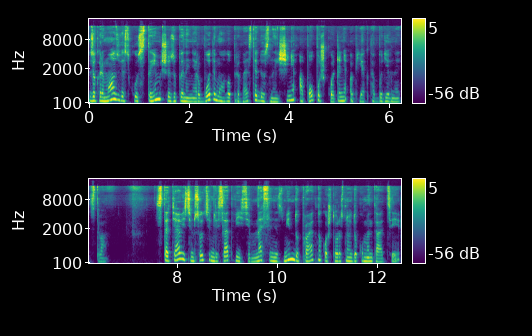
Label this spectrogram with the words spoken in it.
зокрема у зв'язку з тим, що зупинення роботи могло привести до знищення або пошкодження об'єкта будівництва. Стаття 878. Внесення змін до проектно-кошторисної документації.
